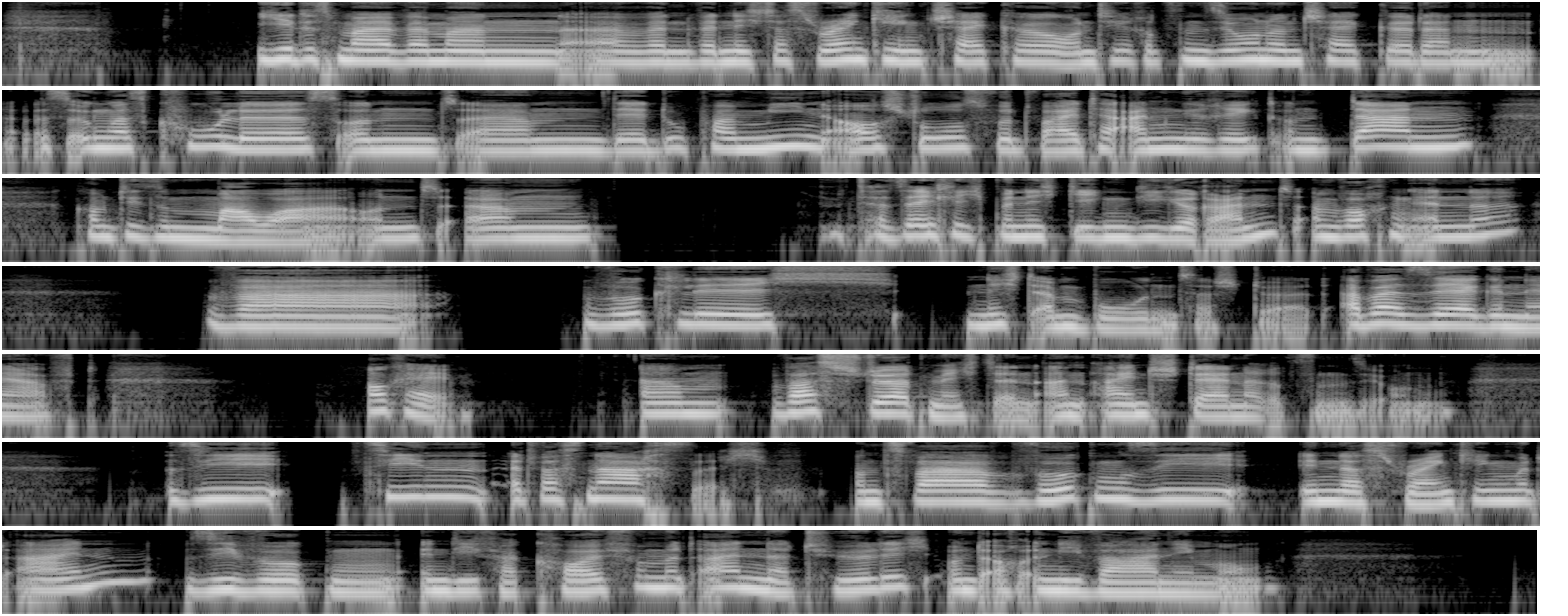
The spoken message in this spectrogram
jedes Mal, wenn man, äh, wenn, wenn ich das Ranking checke und die Rezensionen checke, dann ist irgendwas Cooles und ähm, der Dopaminausstoß wird weiter angeregt und dann kommt diese Mauer. Und ähm, tatsächlich bin ich gegen die gerannt am Wochenende, war wirklich nicht am Boden zerstört, aber sehr genervt. Okay, ähm, was stört mich denn an Ein-Sterne-Rezensionen? Sie ziehen etwas nach sich. Und zwar wirken sie in das Ranking mit ein, sie wirken in die Verkäufe mit ein, natürlich, und auch in die Wahrnehmung.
